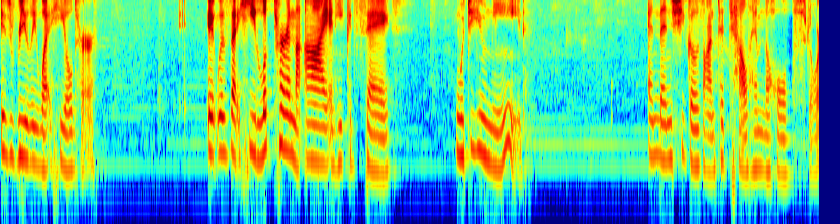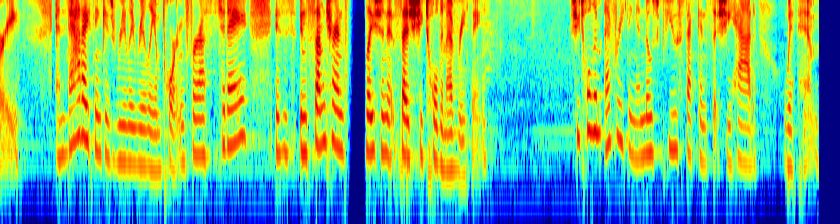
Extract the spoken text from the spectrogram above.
is really what healed her. It was that he looked her in the eye and he could say, What do you need? And then she goes on to tell him the whole story. And that I think is really, really important for us today. Is in some translation it says she told him everything. She told him everything in those few seconds that she had with him.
